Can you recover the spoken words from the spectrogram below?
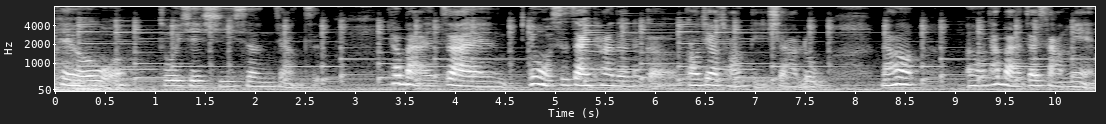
配合我做一些牺牲这样子，他本来在，因为我是在他的那个高架床底下录，然后。呃，他本来在上面，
